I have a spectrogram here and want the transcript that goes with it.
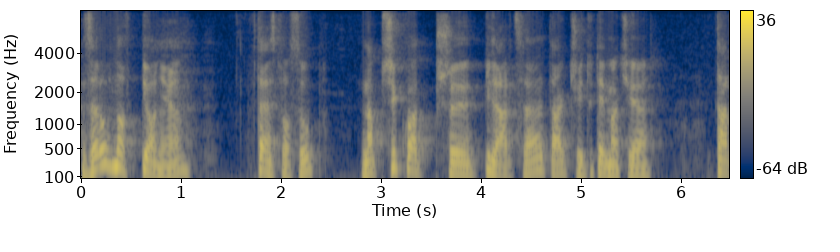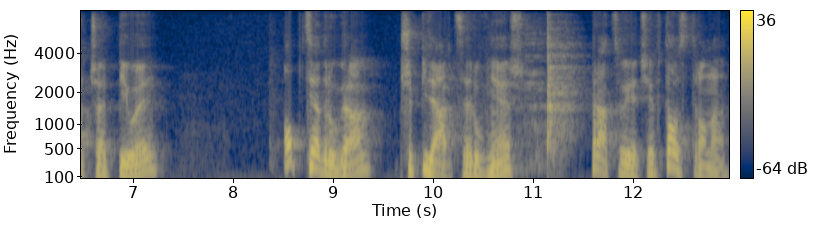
zarówno w pionie, ten sposób, na przykład przy pilarce, tak, czyli tutaj macie tarczę piły. Opcja druga, przy pilarce również pracujecie w tą stronę,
